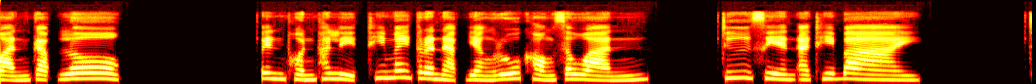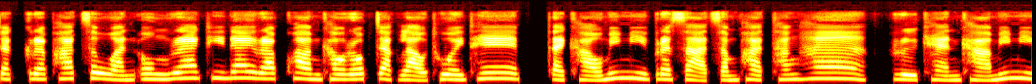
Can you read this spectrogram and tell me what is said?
วรรค์กับโลก เป็นผลผลิตที่ไม่ตระหนักอย่างรู้ของสวรรค์ จื้อเซียนอธิบาย จักรพรรดิสวรรค์องค์แรกที่ได้รับความเคารพจากเหล่าทวยเทพ แต่เขาไม่มีประสาทสัมผัสทั้งห้า หรือแขนขาไม่มี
